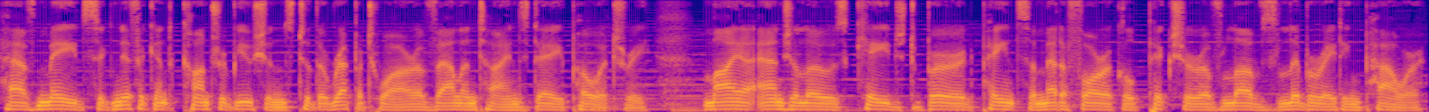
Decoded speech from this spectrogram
have made significant contributions to the repertoire of Valentine's Day poetry. Maya Angelou's Caged Bird paints a metaphorical picture of love's liberating power,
